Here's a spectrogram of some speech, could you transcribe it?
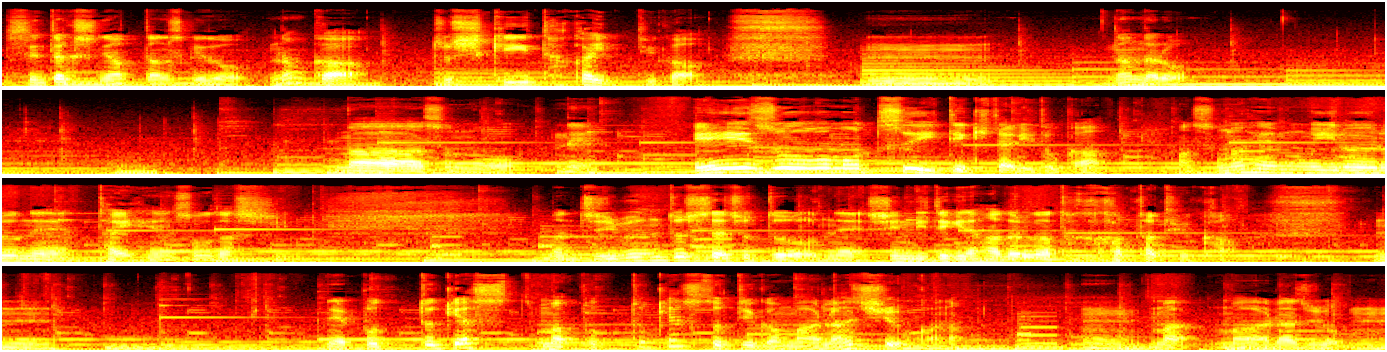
選択肢にあったんですけどなんかちょっと敷居高いっていうかうん。なんだろう。まあそのね映像もついてきたりとか、まあ、その辺もいろいろね大変そうだし、まあ、自分としてはちょっとね心理的なハードルが高かったというかうん。ねポッドキャストまあポッドキャストっていうかまあラジオかな。うん。まあまあラジオ。うん。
